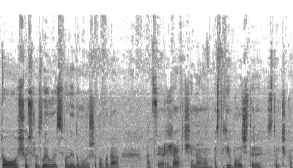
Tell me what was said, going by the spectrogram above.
то щось розлилось. Вони думали, що то вода, а це ржавчина. Ось таких було чотири стульчика.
